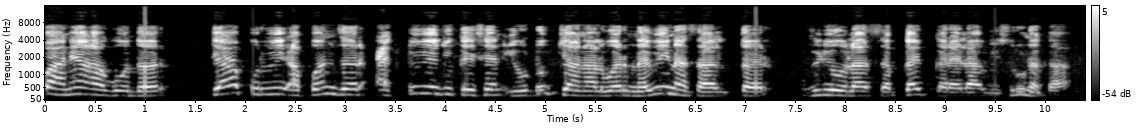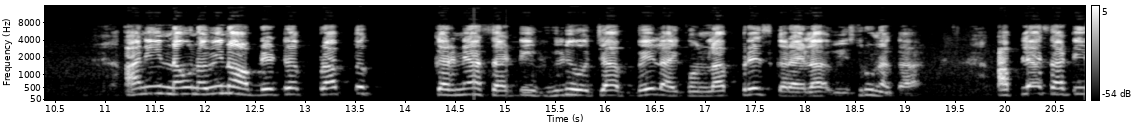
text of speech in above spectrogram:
पाहण्या अगोदर त्यापूर्वी आपण जर ऍक्टिव्ह एज्युकेशन युट्यूब चॅनल वर नवीन असाल तर व्हिडिओला सबस्क्राईब करायला विसरू नका आणि नवनवीन अपडेट प्राप्त करण्यासाठी व्हिडिओच्या बेल आयकॉनला प्रेस करायला विसरू नका. आपल्यासाठी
